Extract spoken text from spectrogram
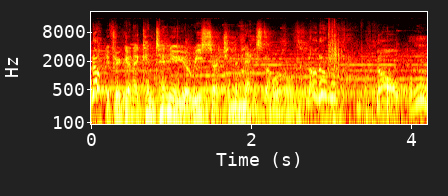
no! If you're gonna continue your research in the next world... No, no, no, no!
